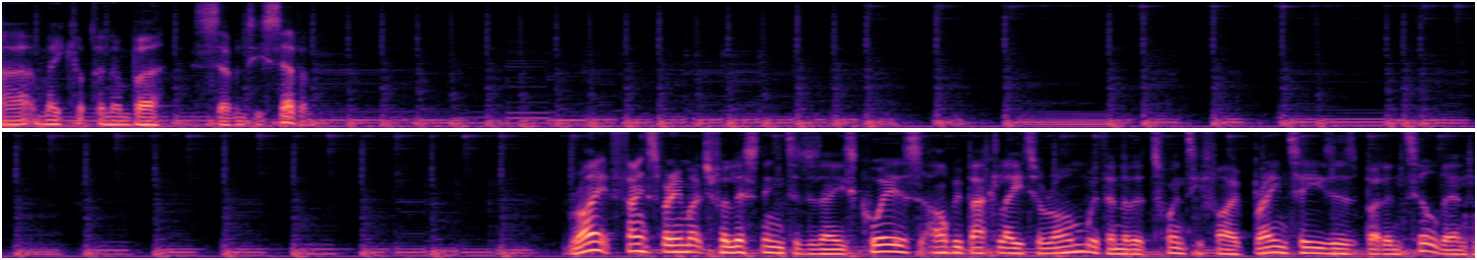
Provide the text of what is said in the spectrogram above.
uh, make up the number 77. Right, thanks very much for listening to today's quiz. I'll be back later on with another 25 brain teasers, but until then,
